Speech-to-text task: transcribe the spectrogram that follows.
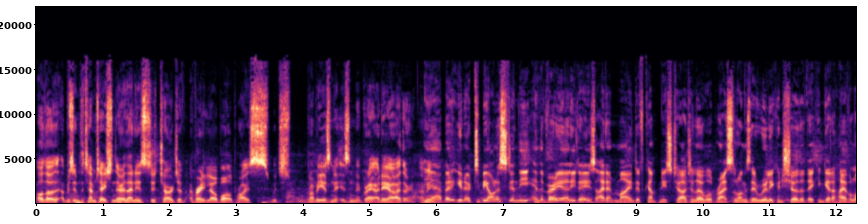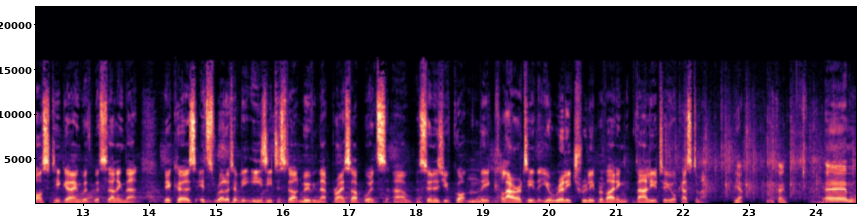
Although I presume the temptation there then is to charge a, a very low ball price, which probably isn't isn't a great idea either. I mean, yeah, but you know, to be honest, in the in the very early days, I don't mind if companies charge a low ball price, so long as they really can show that they can get a high velocity going with with selling that, because it's relatively easy to start moving that price upwards uh, as soon as you've gotten the clarity that you're really truly providing value to your customer. Yeah. Okay. Um,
